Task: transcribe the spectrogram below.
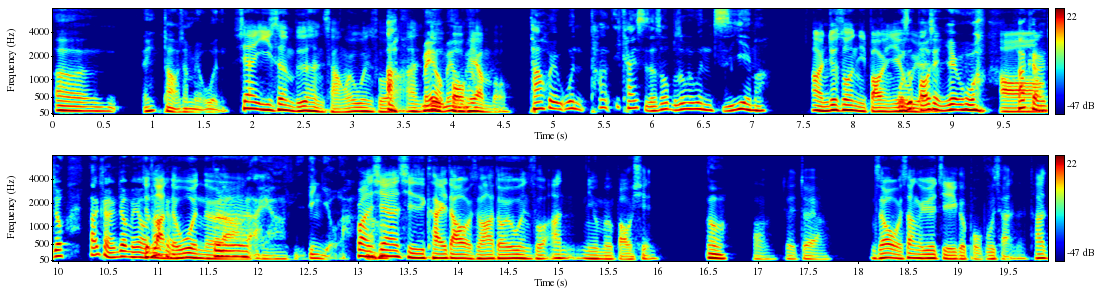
嗯，哎，他好像没有问。现在医生不是很常会问说啊，没有没有保险不？他会问他一开始的时候不是会问职业吗？啊，你就说你保险业务，我是保险业务啊。哦，他可能就他可能就没有，就懒得问了啦。对对对，哎呀，一定有啦。不然现在其实开刀的时候，他都会问说啊，你有没有保险？嗯，哦，对对啊。你知道我上个月接一个剖腹产的，他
